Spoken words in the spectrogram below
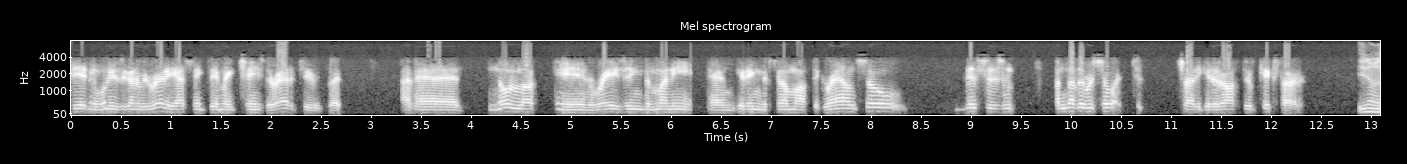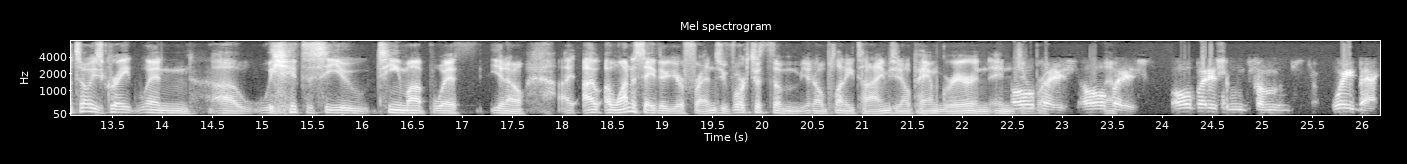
see it and when is it going to be ready, I think they may change their attitude. But I've had no luck in raising the money and getting the film off the ground, so this is another resort to try to get it off through Kickstarter. You know, it's always great when uh, we get to see you team up with you know, I, I, I want to say they're your friends. You've worked with them, you know, plenty of times. You know, Pam Grier and and old buddies, old buddies, old buddies from from way back.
